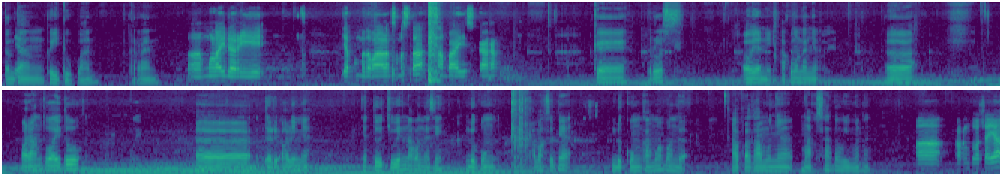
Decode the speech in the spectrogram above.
tentang kehidupan. Keren. Eh, mulai dari ya pembentukan alam semesta sampai sekarang. Oke, terus oh ya nih, aku mau tanya. Eh orang tua itu eh dari Olim ya, nyetujuin apa enggak sih dukung maksudnya dukung kamu apa enggak apa kamunya maksa atau gimana Eh, orang tua saya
